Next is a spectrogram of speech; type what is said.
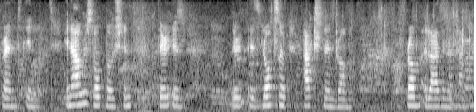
friend in. In our stop motion, there is there is lots of action and drama from Aladdin and Tanya.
